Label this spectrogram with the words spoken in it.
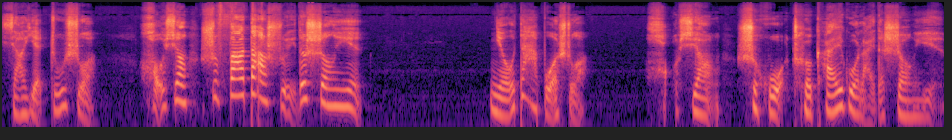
小野猪说：“好像是发大水的声音。”牛大伯说：“好像是火车开过来的声音。”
